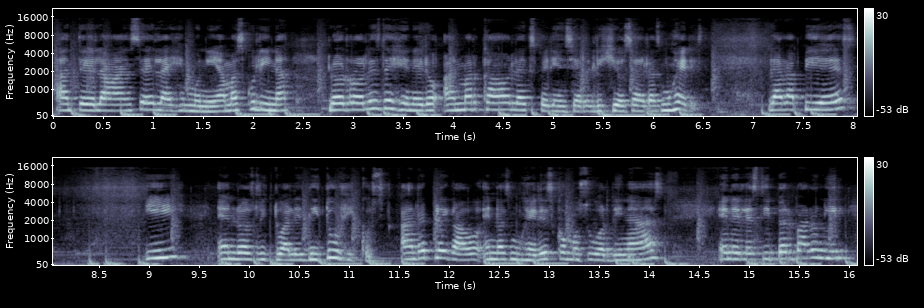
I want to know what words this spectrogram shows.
ante el avance de la hegemonía masculina, los roles de género han marcado la experiencia religiosa de las mujeres. La rapidez y en los rituales litúrgicos han replegado en las mujeres como subordinadas en el stipper varonil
